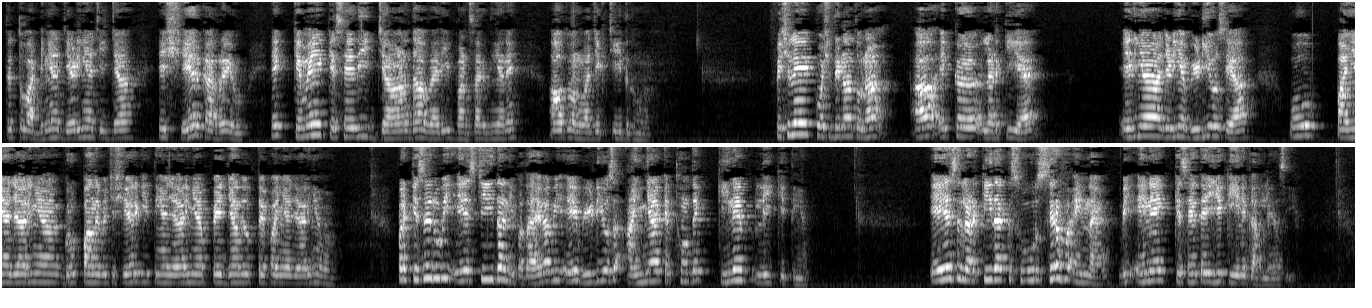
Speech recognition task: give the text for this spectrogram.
ਤੇ ਤੁਹਾਡੀਆਂ ਜਿਹੜੀਆਂ ਚੀਜ਼ਾਂ ਇਹ ਸ਼ੇਅਰ ਕਰ ਰਹੇ ਹੋ, ਇਹ ਕਿਵੇਂ ਕਿਸੇ ਦੀ ਜਾਨ ਦਾ ਵੈਰੀ ਬਣ ਸਕਦੀਆਂ ਨੇ ਆਓ ਤੁਹਾਨੂੰ ਅੱਜ ਇੱਕ ਚੀਜ਼ ਦਿਖਾਉਣਾ। ਪਿਛਲੇ ਕੁਝ ਦਿਨਾਂ ਤੋਂ ਨਾ ਆ ਇੱਕ ਲੜਕੀ ਹੈ, ਇਹਦੀਆਂ ਜਿਹੜੀਆਂ ਵੀਡੀਓਜ਼ ਆ, ਉਹ ਪਾਈਆਂ ਜਾ ਰਹੀਆਂ, ਗਰੁੱਪਾਂ ਦੇ ਵਿੱਚ ਸ਼ੇਅਰ ਕੀਤੀਆਂ ਜਾ ਰਹੀਆਂ, ਪੇਜਾਂ ਦੇ ਉੱਤੇ ਪਾਈਆਂ ਜਾ ਰਹੀਆਂ ਵਾ। ਪਰ ਕਿਸੇ ਨੂੰ ਵੀ ਇਸ ਚੀਜ਼ ਦਾ ਨਹੀਂ ਪਤਾ ਹੈਗਾ ਵੀ ਇਹ ਵੀਡੀਓਜ਼ ਆਈਆਂ ਕਿੱਥੋਂ ਤੇ ਕਿਹਨੇ ਲੀਕ ਕੀਤੀਆਂ। ਇਸ ਲੜਕੀ ਦਾ ਕਸੂਰ ਸਿਰਫ ਇੰਨਾ ਹੈ ਵੀ ਇਹਨੇ ਕਿਸੇ ਤੇ ਯਕੀਨ ਕਰ ਲਿਆ ਸੀ।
